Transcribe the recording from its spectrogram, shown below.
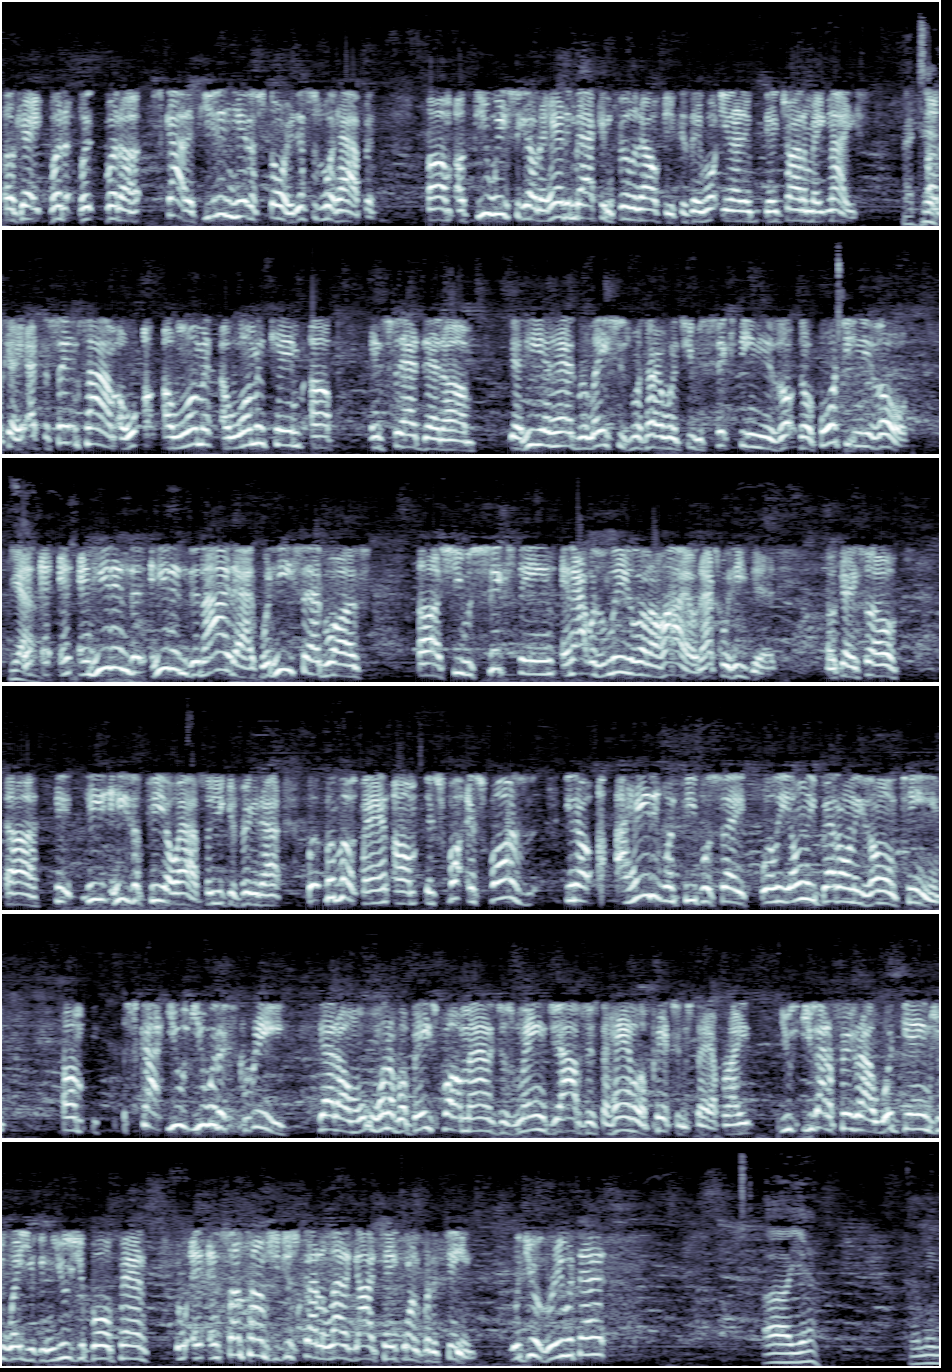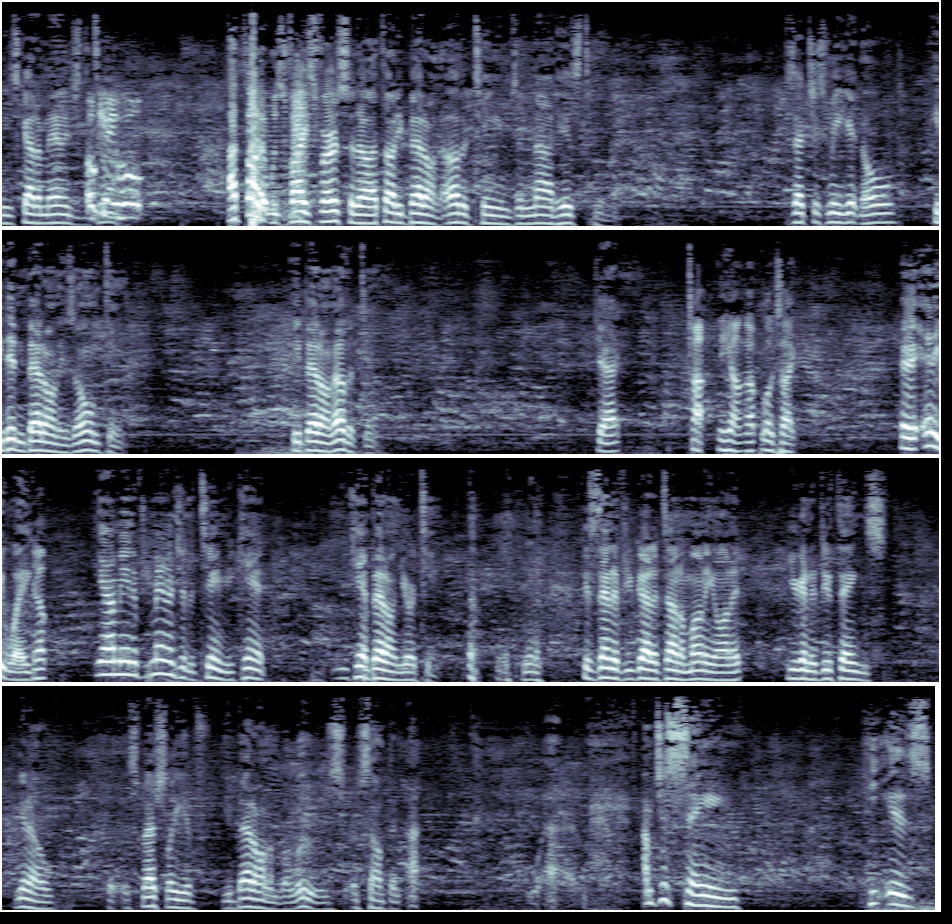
Okay, but but but uh, Scott, if you didn't hear the story, this is what happened. Um, a few weeks ago, they had him back in Philadelphia because they want you know they they trying to make nice. That's it. Okay. At the same time, a, a woman a woman came up and said that um that he had had relations with her when she was 16 years old, no, 14 years old. Yeah. And, and, and he didn't he didn't deny that. What he said was uh, she was 16 and that was legal in Ohio. That's what he did. Okay, so. Uh, he, he, he's a POS, so you can figure it out. But, but look, man, um, as far, as far as, you know, I, I hate it when people say, well, he only bet on his own team. Um, Scott, you, you would agree that um, one of a baseball manager's main jobs is to handle a pitching staff, right? You you got to figure out what games where you can use your bullpen, and, and sometimes you just got to let a guy take one for the team. Would you agree with that? Uh, yeah. I mean, he's got to manage the Okay, team. well, I thought it was vice versa, though. I thought he bet on other teams and not his team. Is that just me getting old? He didn't bet on his own team. He bet on other teams. Jack. Uh, he hung up. Looks like. Hey, anyway. Yep. Yeah, I mean, if you're managing a team, you can't you can't bet on your team. you know, because then if you've got a ton of money on it, you're going to do things. You know, especially if you bet on them to lose or something. I, I'm just saying, he is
